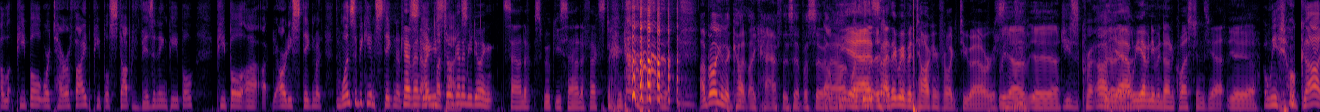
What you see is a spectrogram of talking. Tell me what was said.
a people were terrified people stopped visiting people people uh, already stigma the ones that became stigma Kevin, are you still going to be doing sound of, spooky sound effects during? I'm probably gonna cut like half this episode Oh, out. Like, yes, I think we've been talking for like two hours. we have. Yeah, yeah, jesus christ oh, yeah, yeah. we haven't even done questions yet. yeah, yeah. Oh, we oh god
